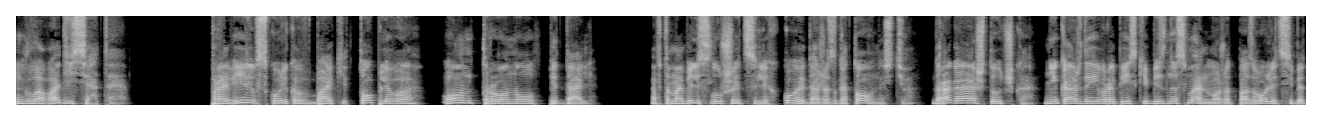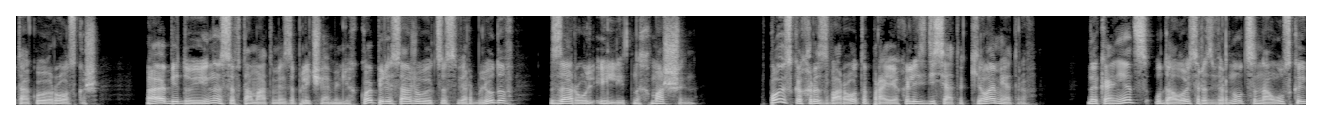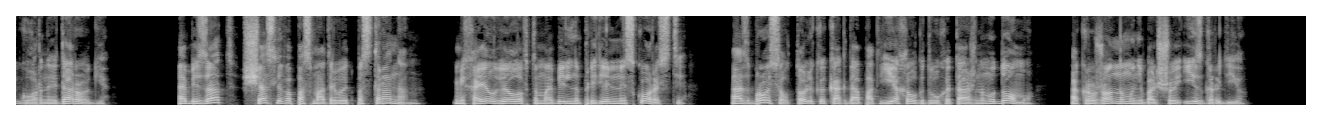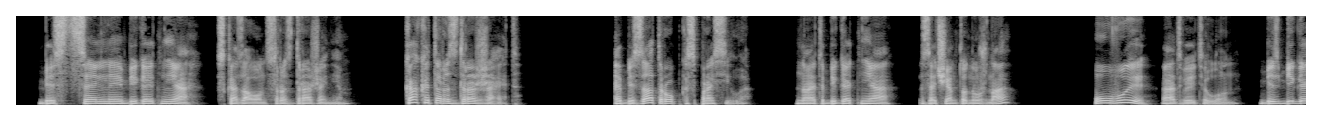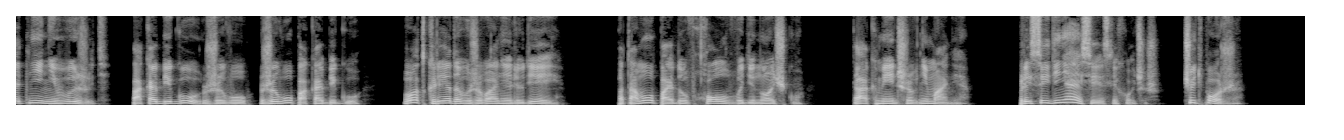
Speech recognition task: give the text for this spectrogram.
Глава 10. Проверив, сколько в баке топлива, он тронул педаль. Автомобиль слушается легко и даже с готовностью. Дорогая штучка. Не каждый европейский бизнесмен может позволить себе такую роскошь. А бедуины с автоматами за плечами легко пересаживаются с верблюдов за руль элитных машин. В поисках разворота проехали с десяток километров. Наконец, удалось развернуться на узкой горной дороге. Абизат счастливо посматривает по сторонам. Михаил вел автомобиль на предельной скорости, а сбросил только когда подъехал к двухэтажному дому, окруженному небольшой изгородью. «Бесцельная беготня», — сказал он с раздражением. «Как это раздражает?» Абизат робко спросила. «Но эта беготня зачем-то нужна?» «Увы», — ответил он, — «без беготни не выжить. Пока бегу, живу, живу, пока бегу. Вот кредо выживания людей, Потому пойду в холл в одиночку. Так меньше внимания. Присоединяйся, если хочешь. Чуть позже».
